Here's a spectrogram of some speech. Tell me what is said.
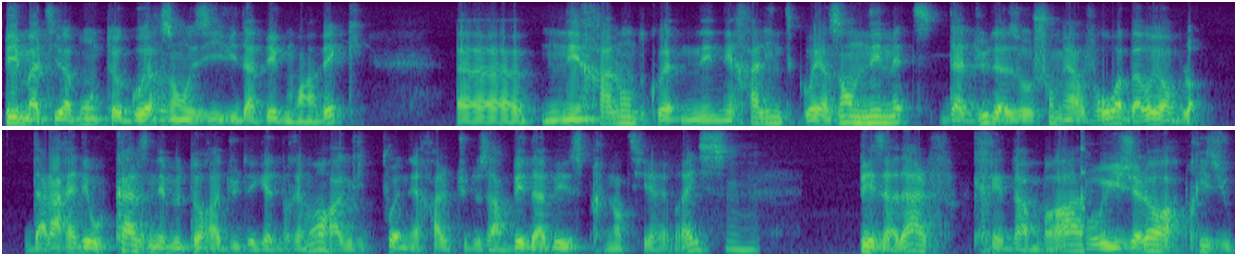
pe mati abont gwerzan ozi vid a avec, uh, ne c'halint gwerzan nemet da dud a zo chom er vro a barru ur. Da la o kalz nebetor a dud eget bremañ, rak vit poen ne c'hal tud ar bedabe sprenantier e breiz, mm -hmm. pez adalf, kre da bra, vo ijelor ar prizioù.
